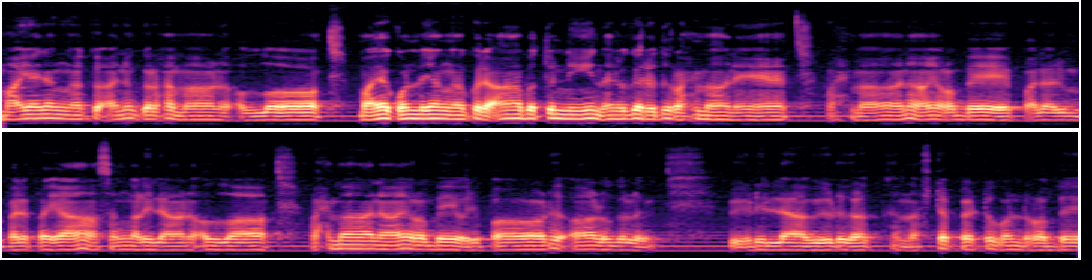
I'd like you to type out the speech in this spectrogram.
മായ ഞങ്ങൾക്ക് അനുഗ്രഹമാണ് അല്ലോ. മായ കൊണ്ട് ഞങ്ങൾക്കൊരു ആപത്തു നീ നൽകരുത് റഹ്മാനെ. റഹ്മാനായ റബ്ബേ പലരും പല പ്രയാസങ്ങളിലാണ് അല്ലാ. റഹ്മാനായ റബ്ബേ ഒരുപാട് ആളുകൾ വീടില്ല വീടുകളൊക്കെ നഷ്ടപ്പെട്ടുകൊണ്ട് റബ്ബേ.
